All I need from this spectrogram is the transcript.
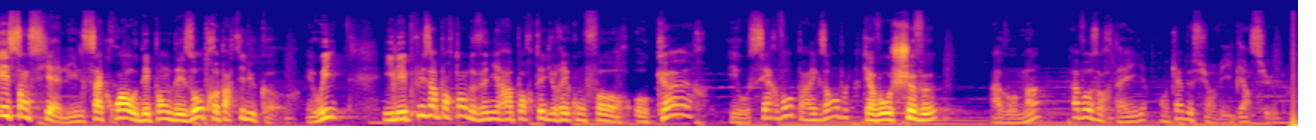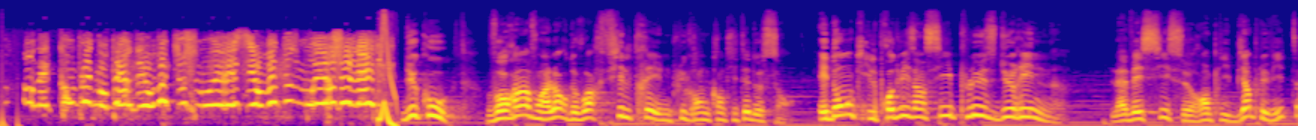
essentiels. Il s'accroît aux dépens des autres parties du corps. Et oui, il est plus important de venir apporter du réconfort au cœur et au cerveau, par exemple, qu'à vos cheveux, à vos mains, à vos orteils, en cas de survie, bien sûr. On est complètement perdus, on va tous mourir ici, on va tous mourir gelés Du coup, vos reins vont alors devoir filtrer une plus grande quantité de sang. Et donc, ils produisent ainsi plus d'urine. La vessie se remplit bien plus vite,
